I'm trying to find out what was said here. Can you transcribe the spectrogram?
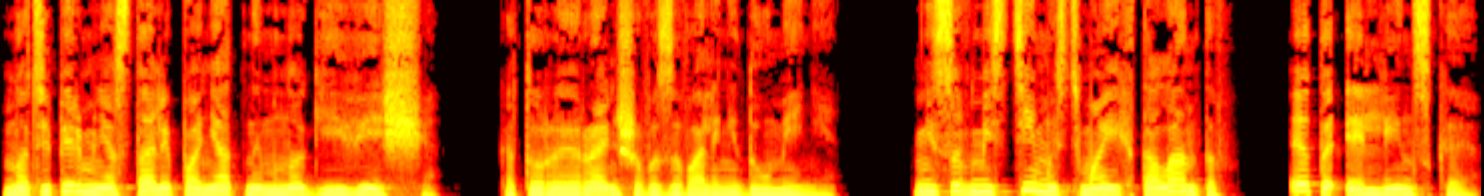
Но теперь мне стали понятны многие вещи, которые раньше вызывали недоумение. Несовместимость моих талантов — это эллинская.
